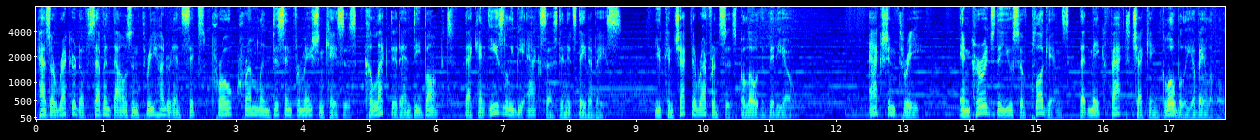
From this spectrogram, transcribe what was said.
has a record of 7,306 pro-Kremlin disinformation cases collected and debunked that can easily be accessed in its database. You can check the references below the video. Action 3. Encourage the use of plugins that make fact-checking globally available.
